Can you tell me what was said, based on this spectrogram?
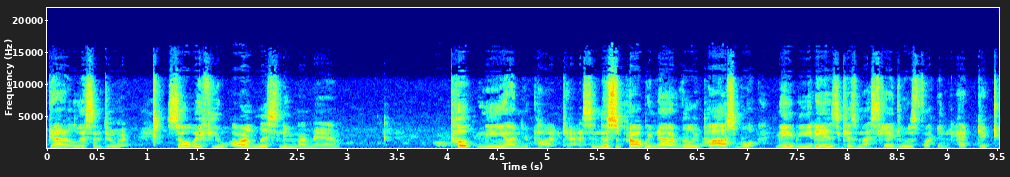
gotta listen to it. So if you are listening, my man, put me on your podcast. And this is probably not really possible. Maybe it is because my schedule is fucking hectic.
